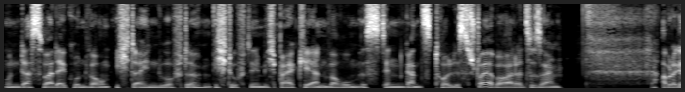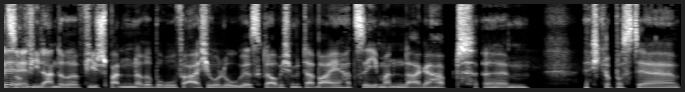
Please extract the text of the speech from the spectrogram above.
Und das war der Grund, warum ich dahin durfte. Ich durfte nämlich bei erklären, warum es denn ganz toll ist, Steuerberater zu sein. Aber da gibt es noch viele andere, viel spannendere Berufe. Archäologe ist, glaube ich, mit dabei. Hat sie jemanden da gehabt. Ähm, ich glaube, aus der,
